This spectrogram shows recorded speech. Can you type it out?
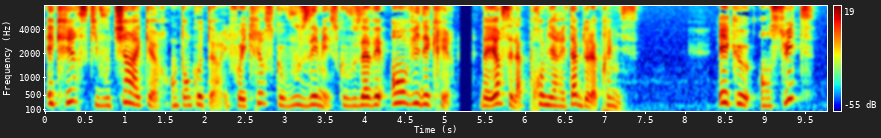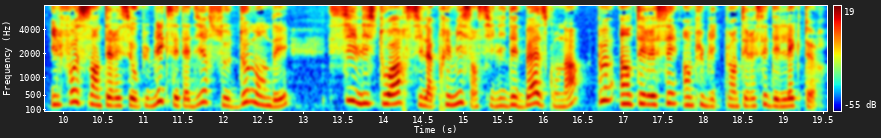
écrire ce qui vous tient à cœur en tant qu'auteur. Il faut écrire ce que vous aimez, ce que vous avez envie d'écrire. D'ailleurs, c'est la première étape de la prémisse. Et que, ensuite, il faut s'intéresser au public, c'est-à-dire se demander si l'histoire, si la prémisse, hein, si l'idée de base qu'on a, peut intéresser un public, peut intéresser des lecteurs.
